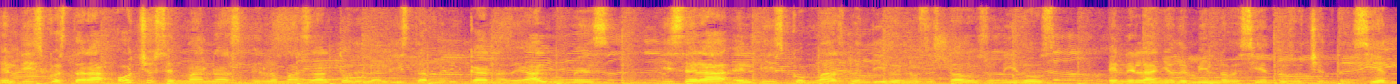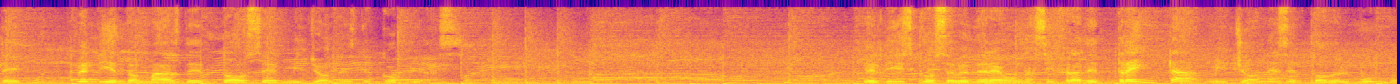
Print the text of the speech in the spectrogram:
El disco estará 8 semanas en lo más alto de la lista americana de álbumes y será el disco más vendido en los Estados Unidos en el año de 1987, vendiendo más de 12 millones de copias. El disco se venderá en una cifra de 30 millones en todo el mundo.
